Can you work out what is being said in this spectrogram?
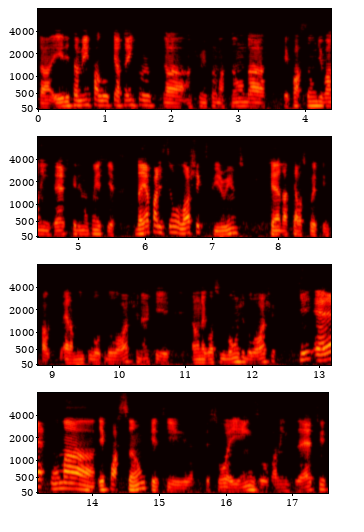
Tá? Ele também falou que até achou informação da equação de Valenzetti que ele não conhecia. Daí apareceu o Lost Experience, que é daquelas coisas que a gente fala que era muito louco do Lost, né? Que é um negócio longe do Lost, que é uma equação que esse, essa pessoa aí, Enzo Valenzetti,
